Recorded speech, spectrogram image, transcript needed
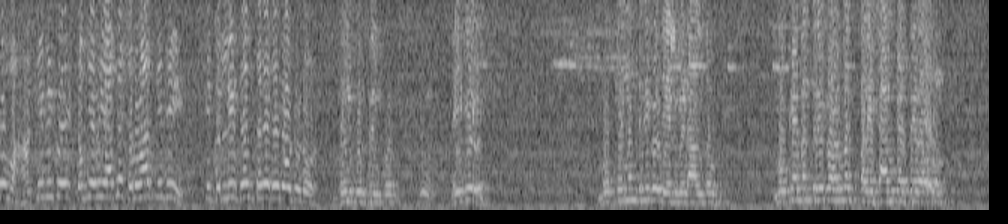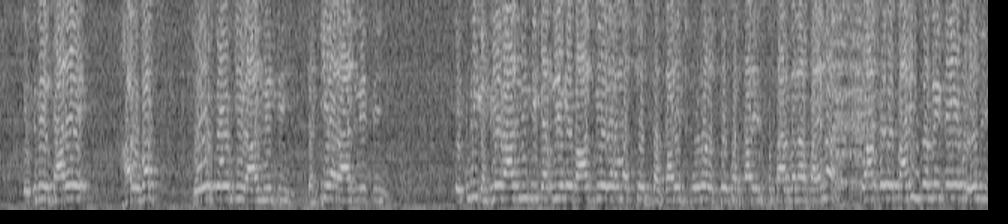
तो वहाँ की भी कोई क्योंकि अभी आपने शुरुआत की थी कि दिल्ली से हम चले थे डोर टू डोर बिल्कुल बिल्कुल। देखिए मुख्यमंत्री को जेल में डाल दो। मुख्यमंत्री को हर वक्त परेशान करते रहो। इतने सारे हर वक्त जोड़ तोड़ की राजनीति घटिया राजनीति। इतनी घटिया राजनीति करने के बाद भी अगर हम अच्छे सरकारी स्कूल और अच्छे सरकारी अस्पताल बना पाए ना तो आपको तो तारीफ़ करनी चाहिए बोलो जी।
